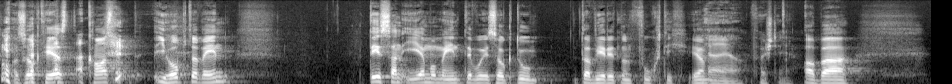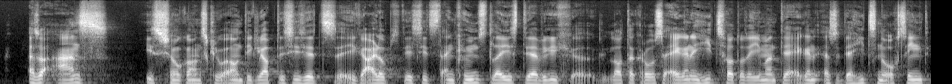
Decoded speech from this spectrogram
und sagt, erst kannst, ich hab da wen. Das sind eher Momente, wo ich sage, du, da wird ich dann fuchtig. Ja, ja, ja verstehe. Aber also eins ist schon ganz klar und ich glaube, das ist jetzt, egal ob das jetzt ein Künstler ist, der wirklich äh, lauter große eigene Hits hat oder jemand, der, eigen, also der Hits nachsingt,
